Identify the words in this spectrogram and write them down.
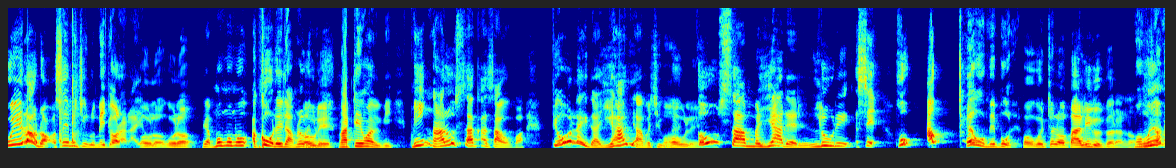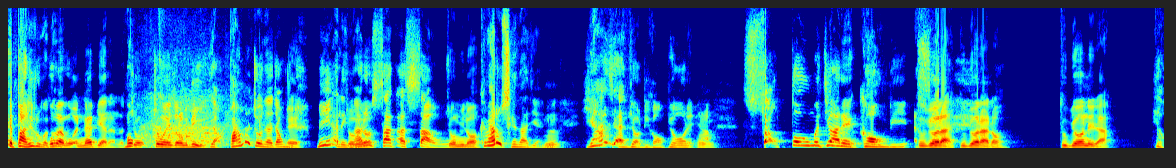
ခွေးတော့တော့အစိမ့်မရှိလို့မင်းပြောတာလားဟုတ်တော့ကိုတော့မုံမုံမုံအကိုလေးလာမလို့ဟုတ်လေငါတင်းသွားပြီမင်းငါတို့စကားစကိုကွာပြောလိုက်တာရားရမရှိမဘူးဟုတ်လေသုံးစာမရတဲ့လူတွေအစ်စ်ဟိုအောက်ထဲကိုမပို့တယ်ဟိုကိုကျွန်တော်ပါဠိလိုပြောတာနော်မမင်းကပါဠိလိုမကိုပြောယ့်ဘက်ကိုအနက်ပြန်တာနော်ကျုံကျုံရင်ကျွန်တော်မသိဘူးရဘာမှကြုံကြအကြောင်းအေးမင်းကလေကြုံပြီငါနော်တို့စကားစကိုကျုံပြီနော်ခင်ဗျားတို့စဉ်းစားကြည့်ရဟွအောင်န်းရားစရာကြောက်ဒီကောင်ပြောတယ်ဟွဗျာန်းစောက်သုံးမကြတဲ့ကောင်ဒီအသူပြောတာသူပြောတာနော်သူပြောနေတာဟေ့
